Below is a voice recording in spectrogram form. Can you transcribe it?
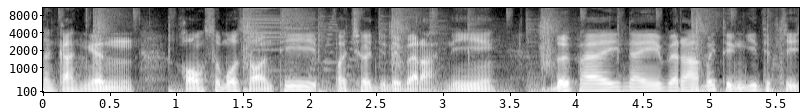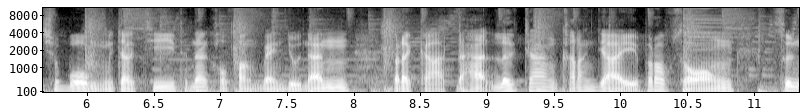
ทางการเงิน ของสโมสรที่เผชิญอยู่ในเวลานี้ โดยภายในเวลาไม่ถึง 24 ชั่วโมง หลังจากที่ทางด้านของฝั่งแมนยูนั้น ประกาศนะฮะเลิกจ้างครั้งใหญ่รอบ 2 ซึ่ง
